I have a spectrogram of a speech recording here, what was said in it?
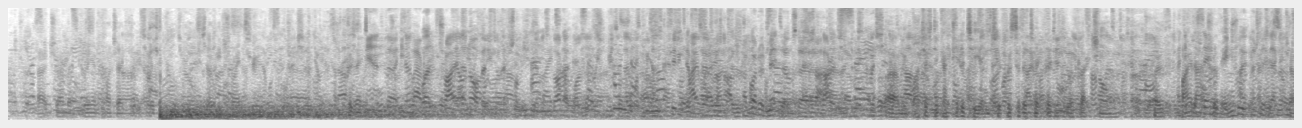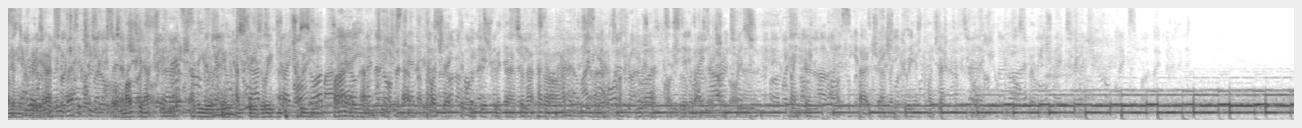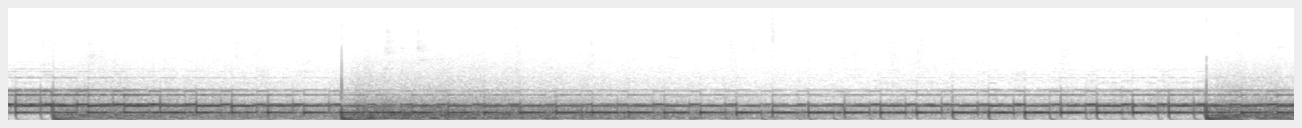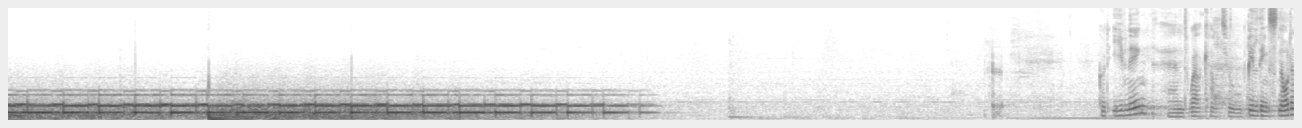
uh, German-Korean project that is so we try to present. And uh, Well, try, I don't know, but for me, the startup one, we, we feeling the highway I've got to admit that uh, um, artistic activity and to facilitate critical reflection, both bilaterally, that is Germany, Korea, or multilaterally with other European countries, or even between finally um, a project that we did with uh, so that's our uh, contribution as policy organisation to Franco-German-Korean project. where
